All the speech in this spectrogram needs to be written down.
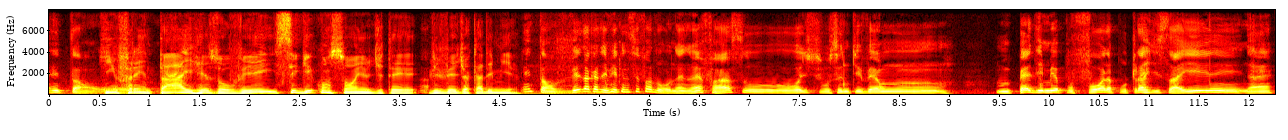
Então, que enfrentar e resolver e seguir com o sonho de ter viver de academia. Então, ver da academia, como você falou, né? Não é fácil. Hoje, se você não tiver um, um pé de meia por fora, por trás disso aí, né?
